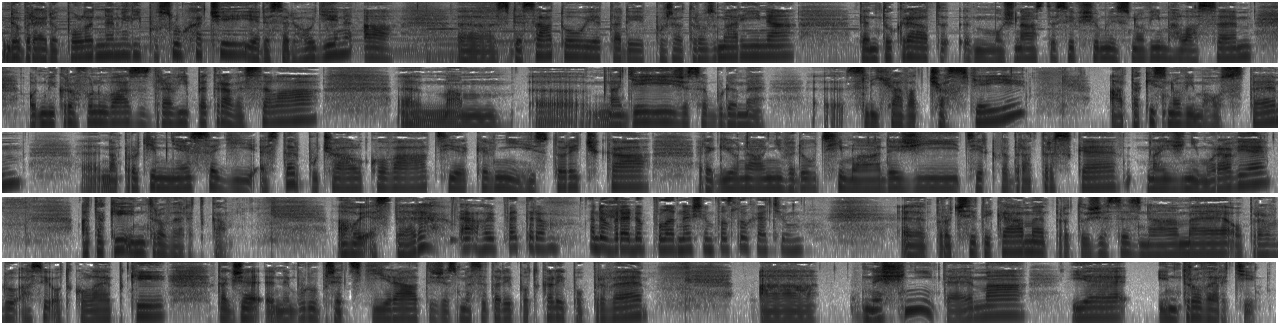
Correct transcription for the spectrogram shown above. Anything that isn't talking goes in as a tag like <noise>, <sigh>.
Dobré dopoledne, milí posluchači, je 10 hodin a e, s desátou je tady pořad Rozmarína. Tentokrát e, možná jste si všimli s novým hlasem. Od mikrofonu vás zdraví Petra Veselá. E, mám naději, že se budeme slýchávat častěji a taky s novým hostem. Naproti mně sedí Ester Pučálková, církevní historička, regionální vedoucí mládeží církve bratrské na Jižní Moravě a taky introvertka. Ahoj Ester. Ahoj Petro a dobré dopoledne všem posluchačům. Eh, proč si tykáme? Protože se známe opravdu asi od kolébky, takže nebudu předstírat, že jsme se tady potkali poprvé. A dnešní téma je introverti.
